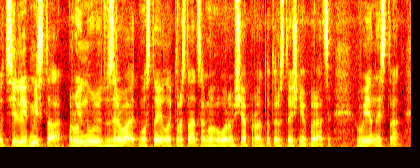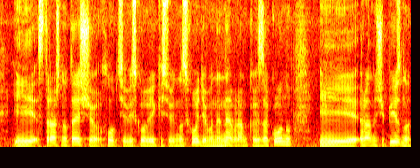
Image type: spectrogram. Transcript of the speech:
е, цілі міста руйнують, взривають мости. електростанція, ми говоримо ще про антитерористичні операції. Воєнний стан. І страшно те, що хлопці військові, які сьогодні на сході, вони не в рамках закону, і рано чи пізно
